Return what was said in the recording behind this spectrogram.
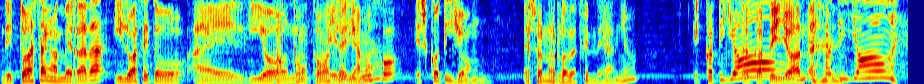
de toda esta gamberrada y lo hace todo. Ah, El guion, ¿Cómo- cómo el se llama? dibujo, Scotty Young. ¿Eso no es lo de fin de año? Scotty Young. ¿El cotillón? Scotty Young.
